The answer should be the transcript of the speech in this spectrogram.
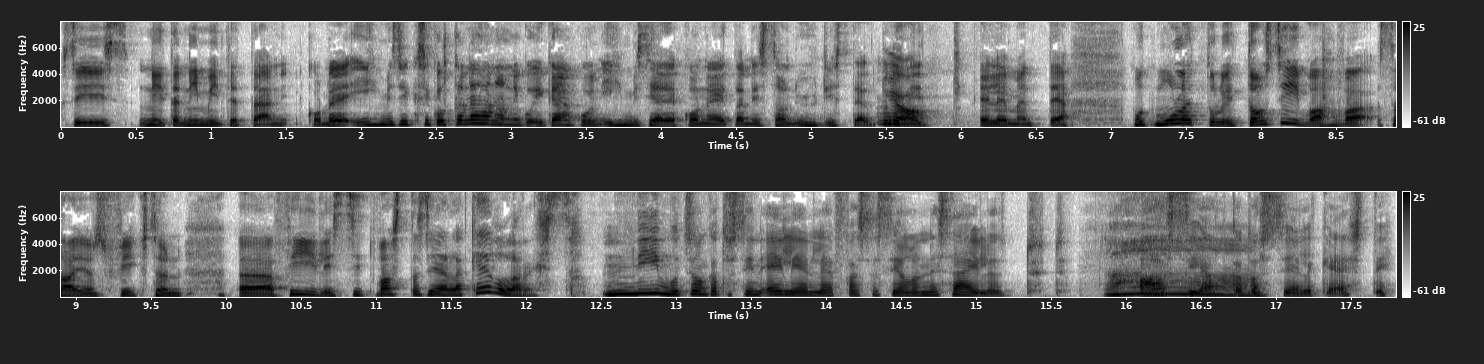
Siis niitä nimitetään koneihmisiksi, koska nehän on niinku ikään kuin ihmisiä ja koneita, niin se on yhdistelty Joo. niitä elementtejä. Mutta mulle tuli tosi vahva science fiction ää, fiilis sit vasta siellä kellarissa. Niin, mutta se on kato siinä Alien-leffassa, siellä on ne säilytyt Aa. asiat, kato selkeästi.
